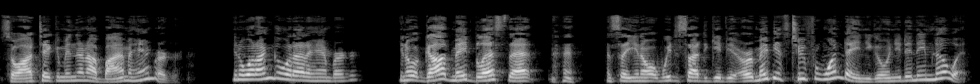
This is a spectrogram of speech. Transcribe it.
So I take them in there and I buy them a hamburger. You know what? I can go without a hamburger. You know what? God may bless that and say, you know what? We decided to give you, or maybe it's two for one day and you go and you didn't even know it.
